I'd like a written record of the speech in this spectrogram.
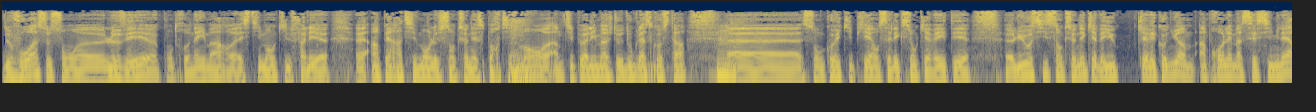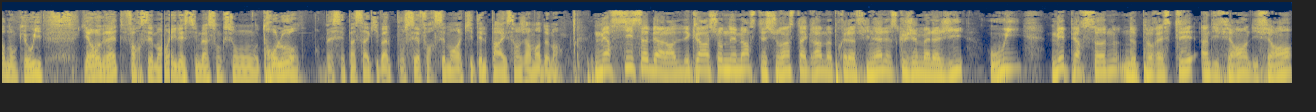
de voix se sont euh, levées contre Neymar, estimant qu'il fallait impérativement le sanctionner sportivement, un petit peu à l'image de Douglas Costa, euh, son coéquipier en sélection qui avait été lui aussi sanctionné, qui avait eu, qui avait connu un, un problème assez similaire. Donc oui, il regrette forcément, il estime la sanction trop lourde. Ben, c'est pas ça qui va le pousser forcément à quitter le Paris Saint-Germain demain. Merci Saber. Alors les déclarations de Neymar, c'était sur Instagram après la finale. Est-ce que j'ai mal agi? Oui, mais personne ne peut rester indifférent, indifférent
